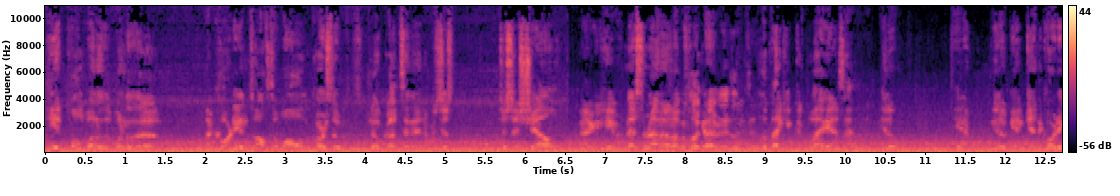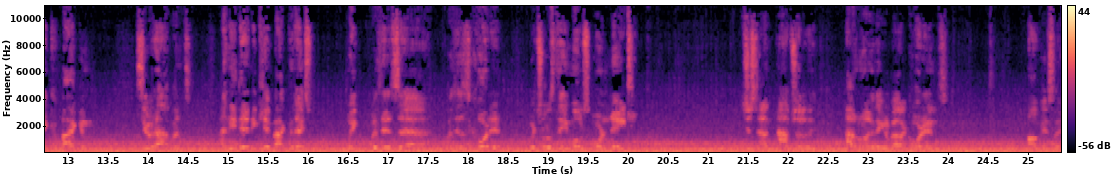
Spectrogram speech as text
he had pulled one of the one of the accordions off the wall. Of course, there was no guts in it. It was just just a shell. And he was messing around, and I was looking at it. It looked, it looked like he could play. I said, you know, yeah, you know, get, get an accordion, come back and see what happens. And he did. He came back the next week with his uh, with his accordion, which was the most ornate. Just an absolutely. I don't know anything about accordions, obviously,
